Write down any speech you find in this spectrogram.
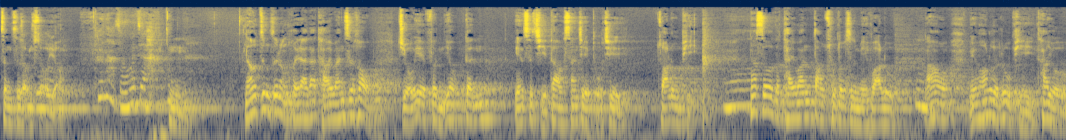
郑芝龙所有。天哪，怎么会这样？嗯。然后郑芝龙回来到台湾之后，九月份又跟严世奇到三界埔去抓鹿皮。那时候的台湾到处都是梅花鹿，然后梅花鹿的鹿皮它有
